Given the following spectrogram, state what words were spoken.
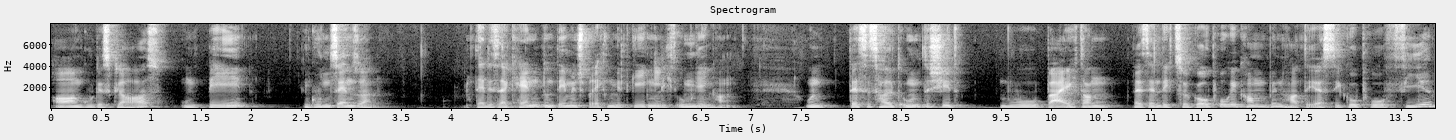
A, ein gutes Glas und B, einen guten Sensor, der das erkennt und dementsprechend mit Gegenlicht umgehen kann. Und das ist halt der Unterschied, wobei ich dann letztendlich zur GoPro gekommen bin, hatte erst die GoPro 4,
